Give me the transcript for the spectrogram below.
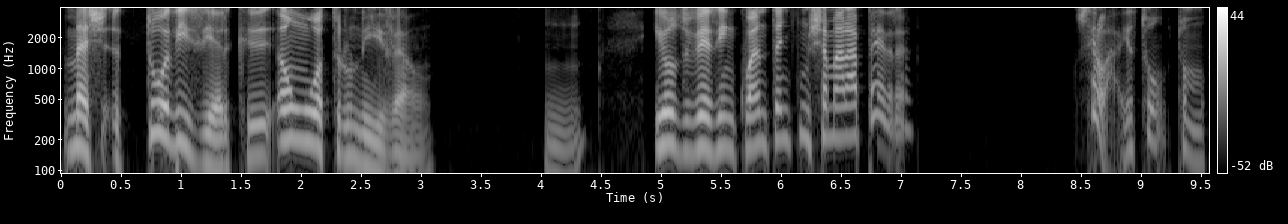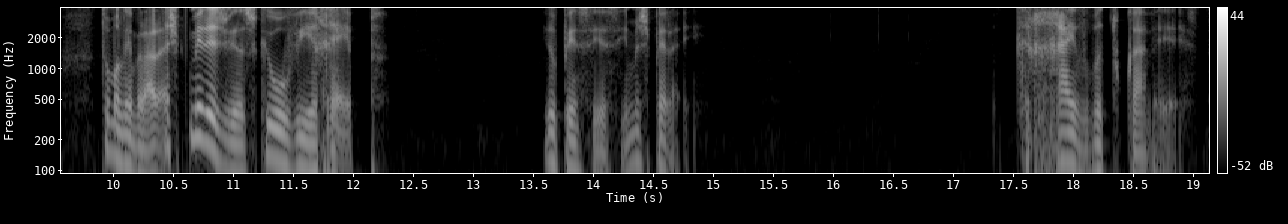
Mas estou a dizer que a um outro nível, hum, eu de vez em quando tenho que me chamar à pedra. Sei lá, eu estou-me a lembrar, as primeiras vezes que eu ouvi rap, eu pensei assim, mas espera aí, que raio de batucada é esta?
